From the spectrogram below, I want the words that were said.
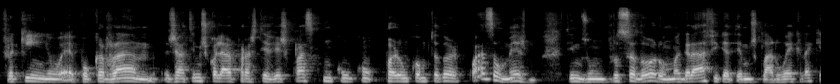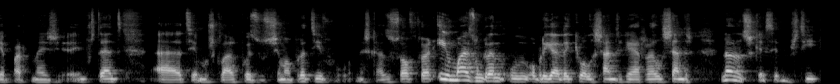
fraquinho, é pouca RAM. Já temos que olhar para as TVs quase como com, com, para um computador, quase ao mesmo. Temos um processador, uma gráfica, temos, claro, o ecrã, que é a parte mais importante, uh, temos, claro, depois o sistema operativo, neste caso o software, e mais um grande obrigado aqui ao Alexandre Guerra. Alexandre, não nos esquecemos de ti,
